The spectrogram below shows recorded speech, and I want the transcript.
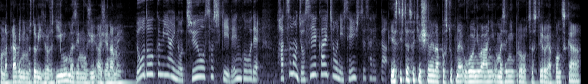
o napravení mzdových rozdílů mezi muži a ženami. Jestli jste se těšili na postupné uvolňování omezení pro cesty do Japonska,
